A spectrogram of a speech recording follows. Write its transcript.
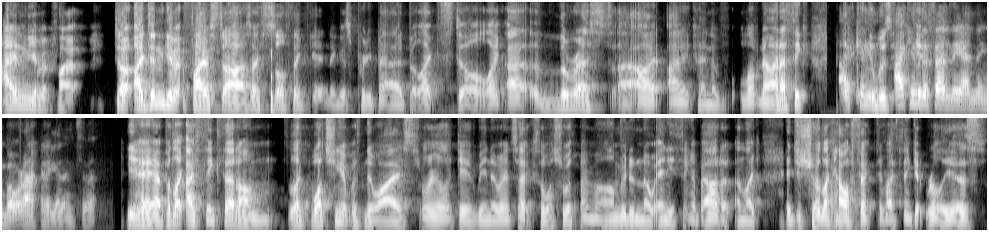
I didn't give it five. So I didn't give it five stars. I still think the ending is pretty bad, but like still, like uh, the rest, I, I I kind of love now, and I think I can It was- I can it- defend the ending, but we're not going to get into it. Yeah, yeah, but like I think that um like watching it with new eyes really like gave me new insight because I watched it with my mom who didn't know anything about it and like it just showed like how Uh-huh. effective I think it really is.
